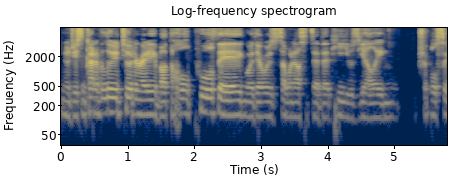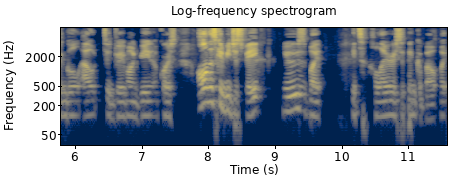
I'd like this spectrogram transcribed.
You know, Jason kind of alluded to it already about the whole pool thing, where there was someone else that said that he was yelling triple single out to Draymond Green. Of course, all this could be just fake news, but it's hilarious to think about. But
